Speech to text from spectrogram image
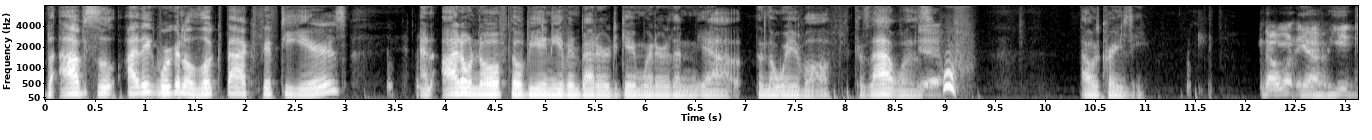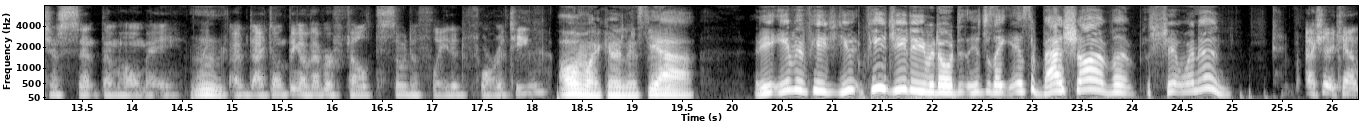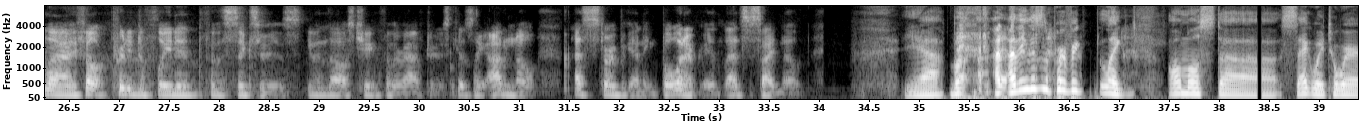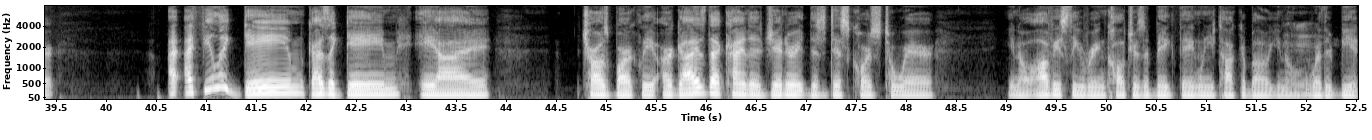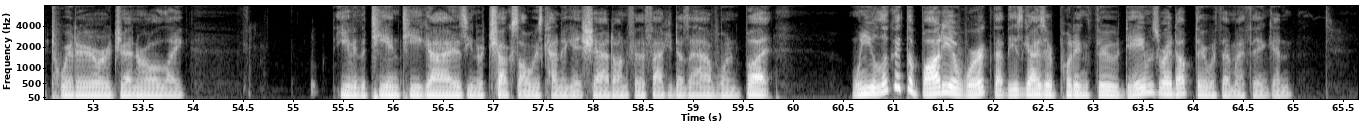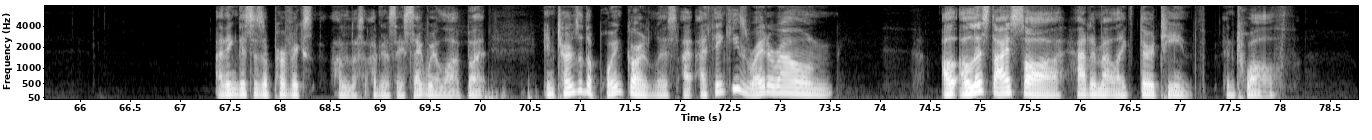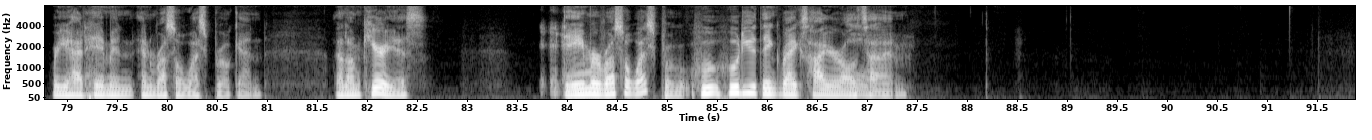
the absolute. I think we're gonna look back fifty years, and I don't know if there'll be an even better game winner than yeah than the wave off because that was Yeah. whew, that was crazy. that one, yeah, he just sent them home. Hey, Mm. I, I don't think I've ever felt so deflated for a team. Oh my goodness, yeah. He- Even PG, PG didn't even know. What to, he's just like, it's a bad shot, but shit went in. Actually, I can't lie. I felt pretty deflated for the Sixers, even though I was cheering for the Raptors. Because, like, I don't know, that's a story beginning. But whatever, that's a side note. Yeah, but I, I think this is a perfect like almost uh segue to where I, I feel like Dame guys like Dame AI Charles Barkley are guys that kind of generate this discourse to where you know obviously ring culture is a big thing when you talk about you know Mhm. whether it be at Twitter or general like even the TNT guys you know Chuck's always kind of get shat on for the fact he doesn't have one but when you look at the body of work that these guys are putting through, Dame's right up there with them, I think. And I think this is a perfect, I'm going to say segue a lot, but in terms of the point guard list, I, I think he's right around a, a list I saw had him at like 13th and 12th, where you had him and, and Russell Westbrook. And, and I'm curious, Dame or Russell Westbrook, who, who do you think ranks higher all time?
